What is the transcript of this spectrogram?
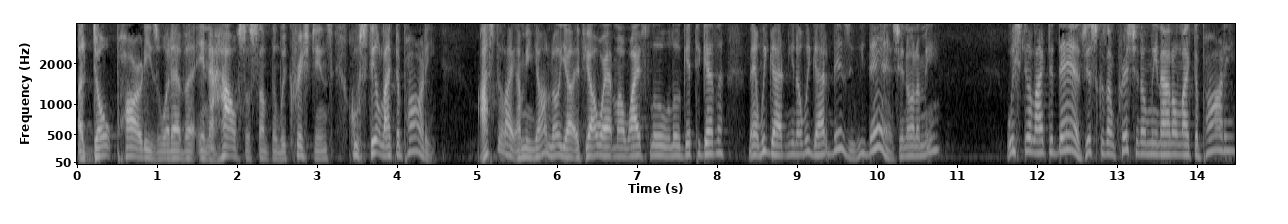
adult parties or whatever in the house or something with Christians who still like to party. I still like, I mean, y'all know, y'all, if y'all were at my wife's little, little get together, man, we got, you know, we got busy. We dance, you know what I mean? We still like to dance. Just because I'm Christian don't mean I don't like to party,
